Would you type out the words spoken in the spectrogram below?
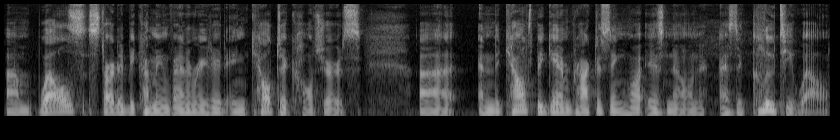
Um, wells started becoming venerated in Celtic cultures, uh, and the Celts began practicing what is known as the Clootie well.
